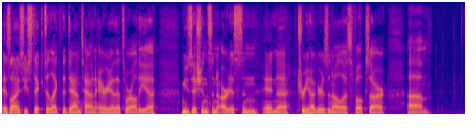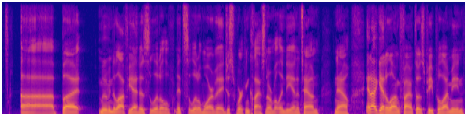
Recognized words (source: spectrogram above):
as long as you stick to like the downtown area, that's where all the uh, musicians and artists and and uh, tree huggers and all us folks are. Um, uh, but moving to Lafayette is a little it's a little more of a just working class normal Indiana town now. And I get along fine with those people. I mean,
